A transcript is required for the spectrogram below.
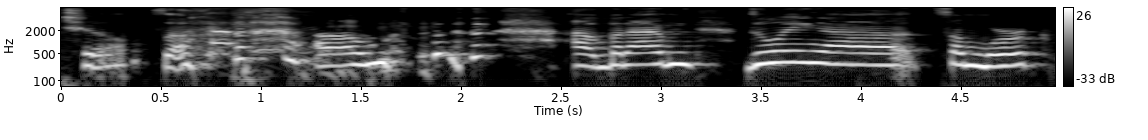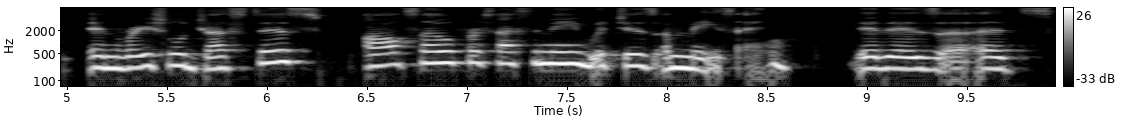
chill. So, um, uh, but I'm doing uh, some work in racial justice also for Sesame, which is amazing. It is, uh, it's,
